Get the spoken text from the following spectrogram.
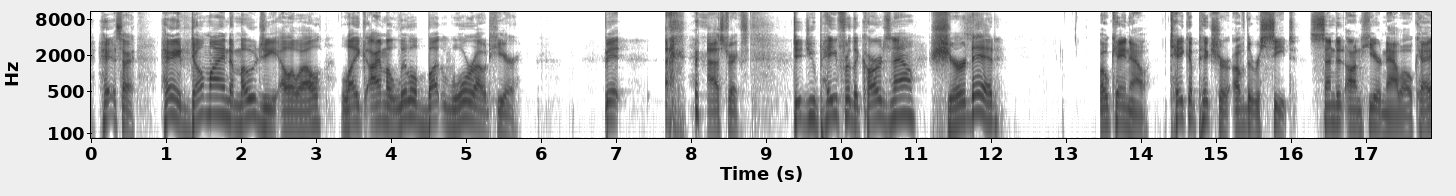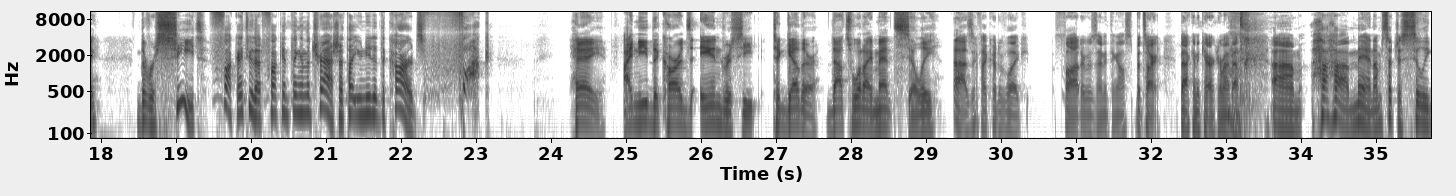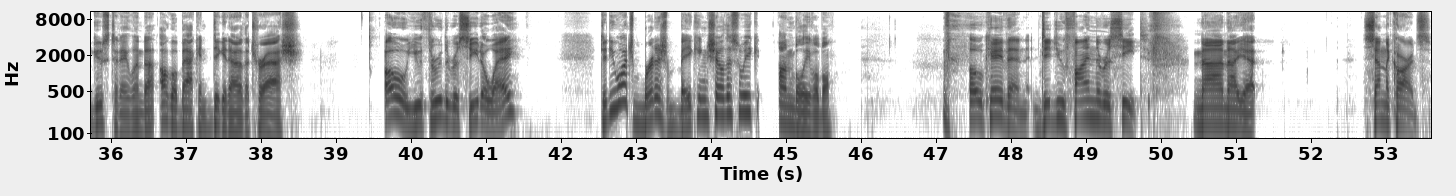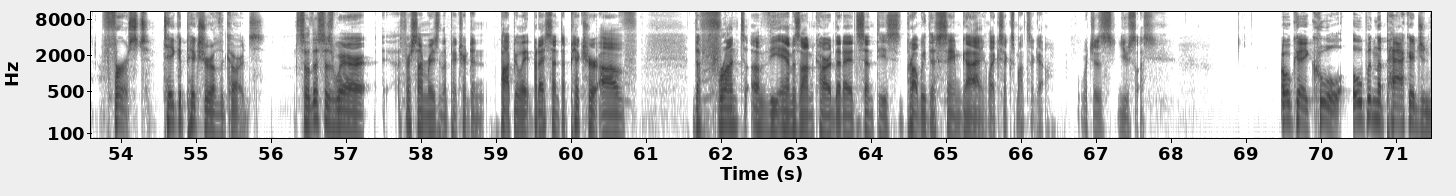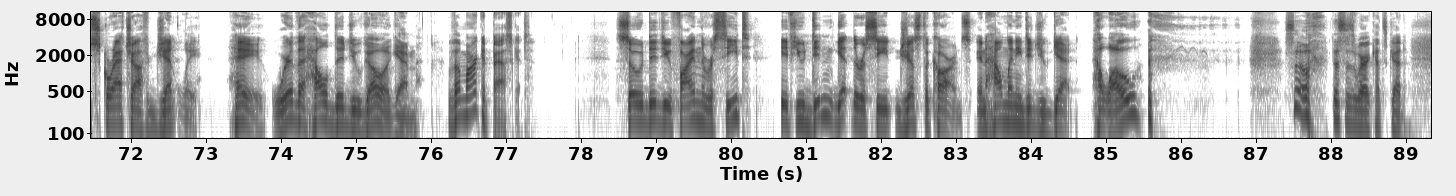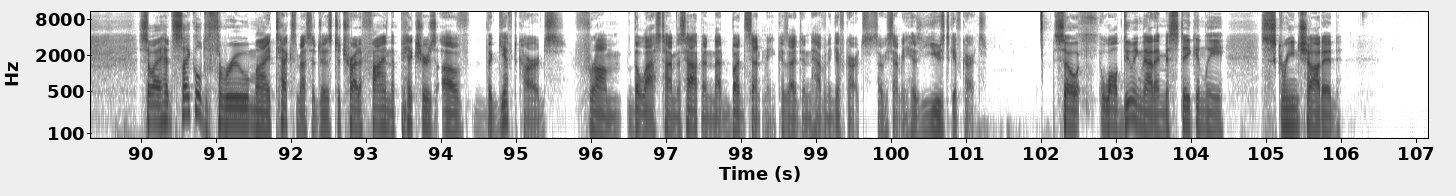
hey, sorry. Hey, don't mind emoji, LOL, like I'm a little butt war out here. Bit asterisk. Did you pay for the cards now? Sure did. Okay, now take a picture of the receipt. Send it on here now, okay? The receipt? Fuck, I threw that fucking thing in the trash. I thought you needed the cards. Fuck. Hey, I need the cards and receipt together. That's what I meant, silly. As if I could have, like, thought it was anything else. But sorry, back into character, my bad. um, haha, man, I'm such a silly goose today, Linda. I'll go back and dig it out of the trash. Oh, you threw the receipt away? Did you watch British Baking Show this week? Unbelievable. Okay, then. Did you find the receipt? Nah, not yet. Send the cards. First, take a picture of the cards. So this is where, for some reason, the picture didn't populate, but I sent a picture of the front of the Amazon card that I had sent these probably this same guy like six months ago, which is useless. Okay, cool. Open the package and scratch off gently. Hey, where the hell did you go again? The market basket. So, did you find the receipt? If you didn't get the receipt, just the cards. And how many did you get? Hello? So this is where it gets good. So I had cycled through my text messages to try to find the pictures of the gift cards from the last time this happened that Bud sent me because I didn't have any gift cards. So he sent me his used gift cards. So while doing that, I mistakenly screenshotted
